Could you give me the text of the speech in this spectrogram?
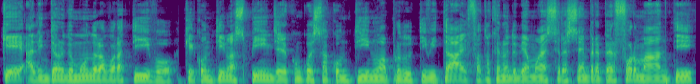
che all'interno di un mondo lavorativo che continua a spingere con questa continua produttività, il fatto che noi dobbiamo essere sempre performanti,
